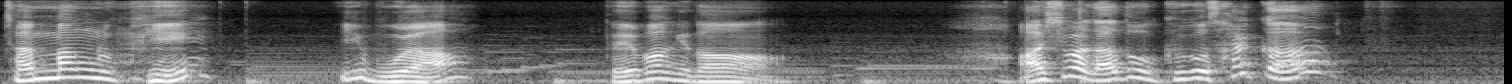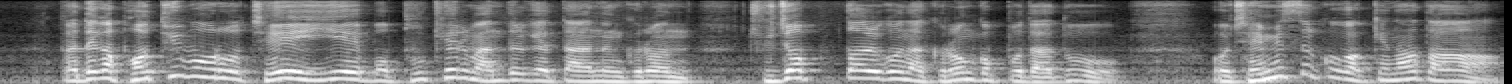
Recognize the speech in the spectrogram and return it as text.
잔망 루피? 이게 뭐야? 대박이다. 아 씨발 나도 그거 살까? 그러니까 내가 버튜버로 제2의 뭐 부캐를 만들겠다는 그런 주접 떨거나 그런 것보다도 어, 재밌을 것 같긴 하다.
